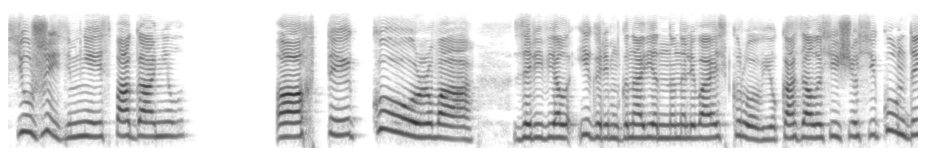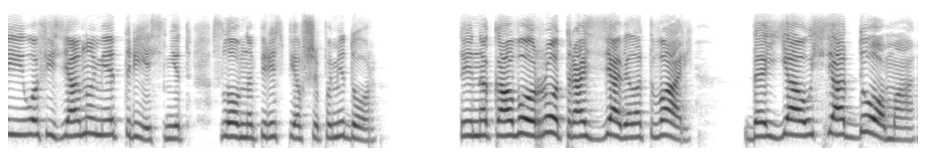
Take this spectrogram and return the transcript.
всю жизнь мне испоганил. Ах ты, курва! Заревел Игорь, мгновенно наливаясь кровью. Казалось, еще секунда, и его физиономия треснет, словно переспевший помидор. «Ты на кого рот раззявила, тварь? Да я у себя дома,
